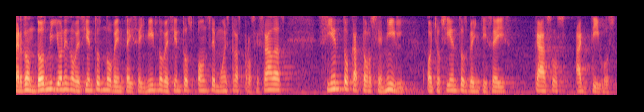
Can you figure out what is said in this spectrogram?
perdón, 2.996.911 muestras procesadas, 114.826 casos activos.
